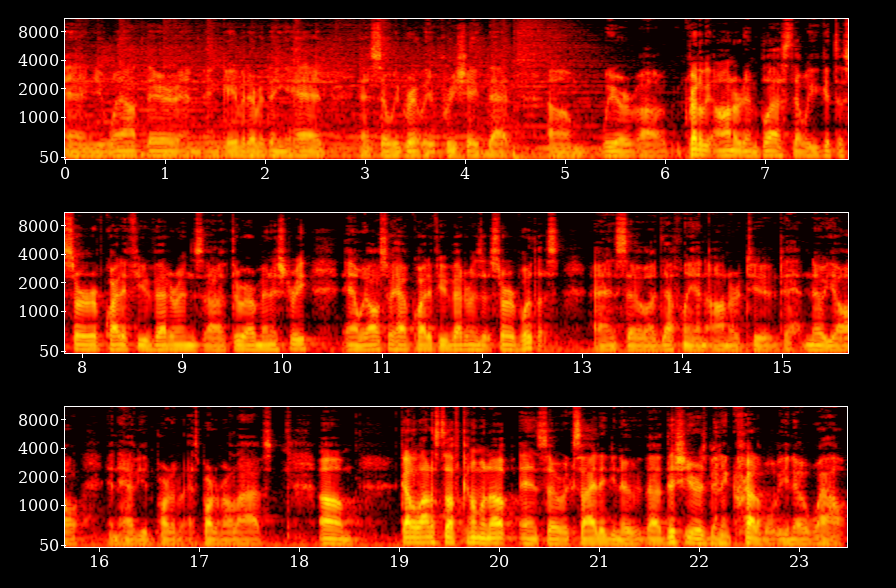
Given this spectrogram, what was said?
and you went out there and, and gave it everything you had and so we greatly appreciate that. Um, we are uh, incredibly honored and blessed that we get to serve quite a few veterans uh, through our ministry, and we also have quite a few veterans that serve with us. And so, uh, definitely an honor to to know y'all and have you part of as part of our lives. Um, got a lot of stuff coming up and so excited you know uh, this year has been incredible you know wow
